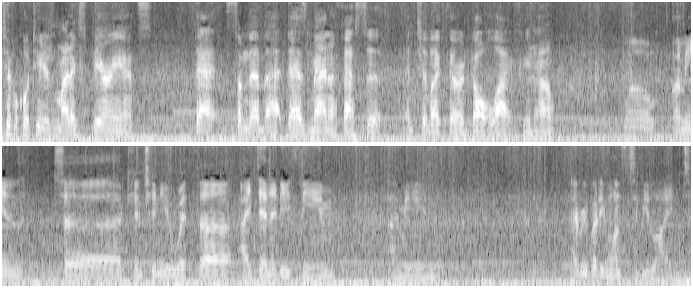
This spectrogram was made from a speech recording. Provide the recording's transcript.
typical teachers might experience that something that, that has manifested into like their adult life, you know? Well, I mean, to continue with the identity theme, I mean, everybody wants to be liked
